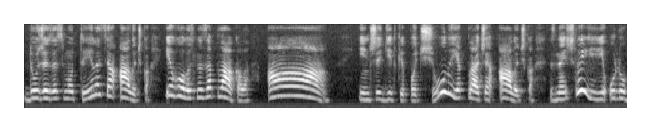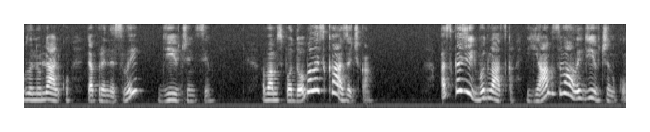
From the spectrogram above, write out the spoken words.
Дуже засмутилася Алочка і голосно заплакала. А. Інші дітки почули, як плаче Алочка, знайшли її улюблену ляльку та принесли дівчинці. Вам сподобалась казочка? А скажіть, будь ласка, як звали дівчинку?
